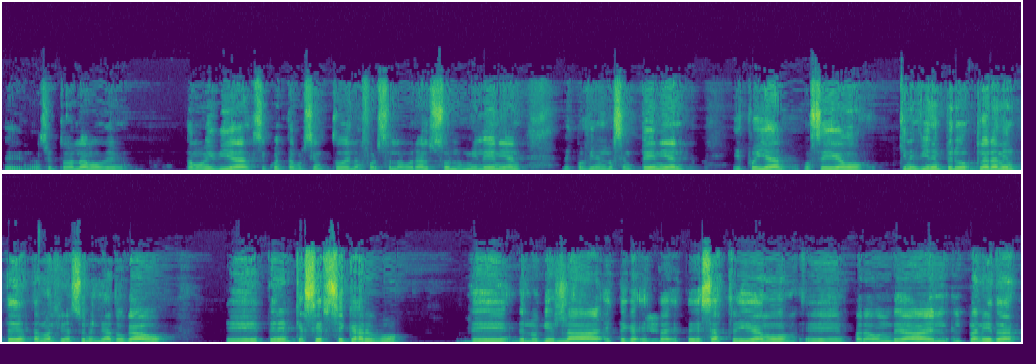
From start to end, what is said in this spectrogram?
¿no es cierto? Hablamos de, estamos hoy día, 50% de la fuerza laboral son los millennials, después vienen los centennials, y después ya, no sé, digamos, quiénes vienen, pero claramente a estas nuevas generaciones les ha tocado eh, tener que hacerse cargo de, lo que es la, este, este desastre, digamos, eh, para donde va el, planeta.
